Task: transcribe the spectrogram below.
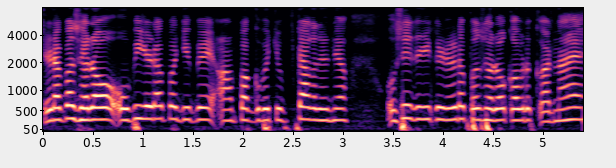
ਜਿਹੜਾ ਆਪਾਂ ਸਿਰ ਆ ਉਹ ਵੀ ਜਿਹੜਾ ਆਪਾਂ ਜਿਵੇਂ ਆਮ ਪੱਗ ਵਿੱਚ ਢੱਕ ਦਿੰਦੇ ਆ ਉਸੇ ਤਰੀਕੇ ਨਾਲ ਜਿਹੜਾ ਆਪਾਂ ਸਿਰ ਆ ਉਹ ਕਵਰ ਕਰਨਾ ਹੈ।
